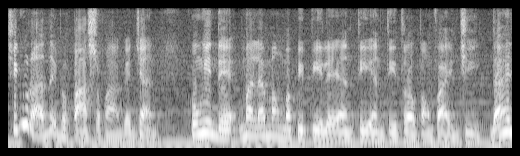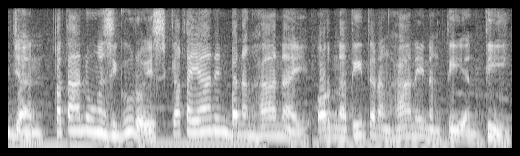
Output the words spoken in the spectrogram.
sigurado ipapasok agad yan. Kung hindi, malamang mapipili ang TNT tropang 5G. Dahil dyan, katanungan siguro is kakayanin ba ng hanay or natitirang hanay ng TNT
